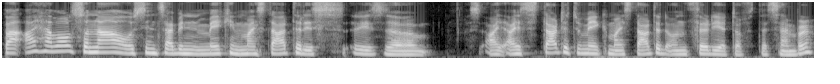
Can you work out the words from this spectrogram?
But I have also now, since I've been making my starter, is is um I, I started to make my starter on 30th of December.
